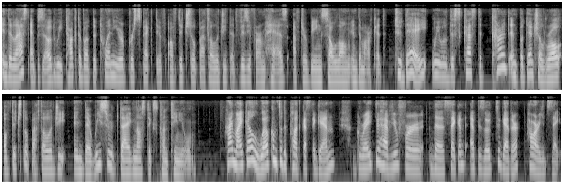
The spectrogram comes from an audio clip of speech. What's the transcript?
In the last episode, we talked about the 20-year perspective of digital pathology that Visiopharm has after being so long in the market. Today, we will discuss the current and potential role of digital pathology in the research diagnostics continuum. Hi, Michael. Welcome to the podcast again. Great to have you for the second episode together. How are you today?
